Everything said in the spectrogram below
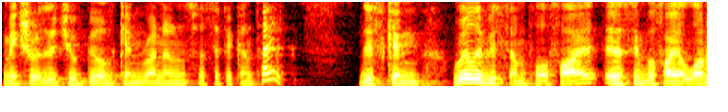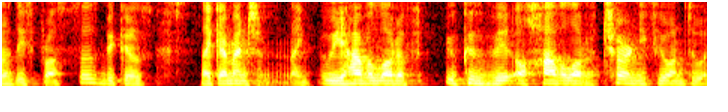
make sure that your build can run on a specific container. This can really be simplified, uh, simplify a lot of these processes because, like I mentioned, like we have a lot of, you could be, have a lot of churn if you want to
